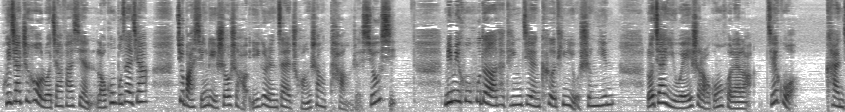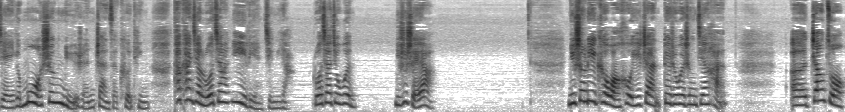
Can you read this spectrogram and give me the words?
回家之后，罗佳发现老公不在家，就把行李收拾好，一个人在床上躺着休息。迷迷糊糊的，她听见客厅有声音，罗佳以为是老公回来了，结果看见一个陌生女人站在客厅。她看见罗佳，一脸惊讶。罗佳就问：“你是谁啊？”女生立刻往后一站，对着卫生间喊。呃，张总，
